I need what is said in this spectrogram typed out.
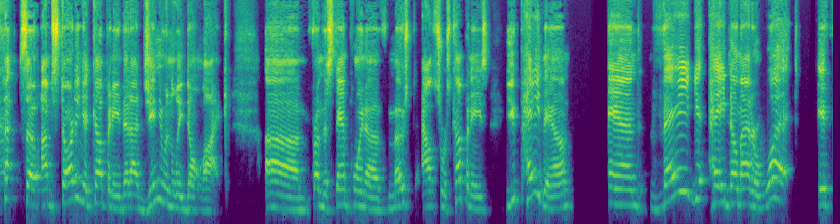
so I'm starting a company that I genuinely don't like. Um, from the standpoint of most outsourced companies, you pay them and they get paid no matter what, if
